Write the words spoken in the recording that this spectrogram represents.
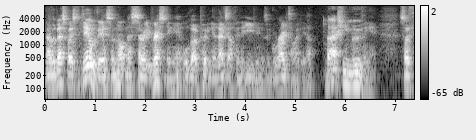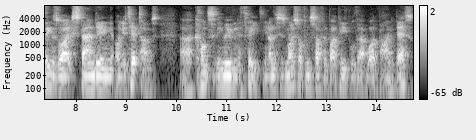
Now, the best ways to deal with this are not necessarily resting it, although putting your legs up in the evening is a great idea, but actually moving it. So things like standing on your tiptoes, uh, constantly moving the feet. You know, this is most often suffered by people that work behind a desk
